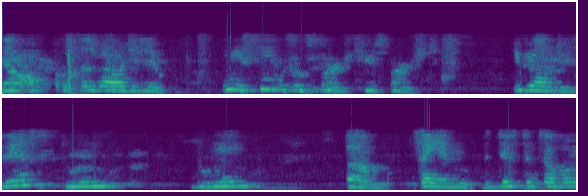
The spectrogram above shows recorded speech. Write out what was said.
Now, I will give you saying the distance of them.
